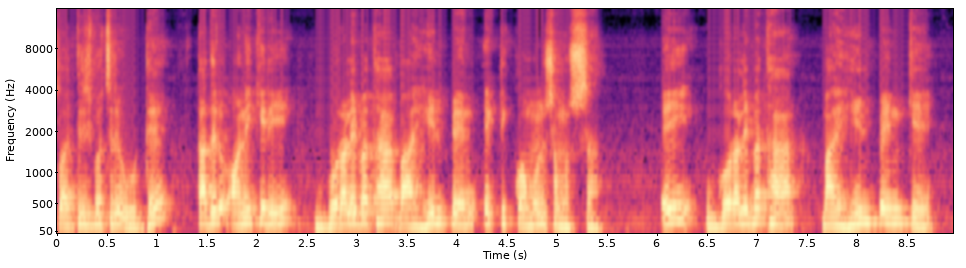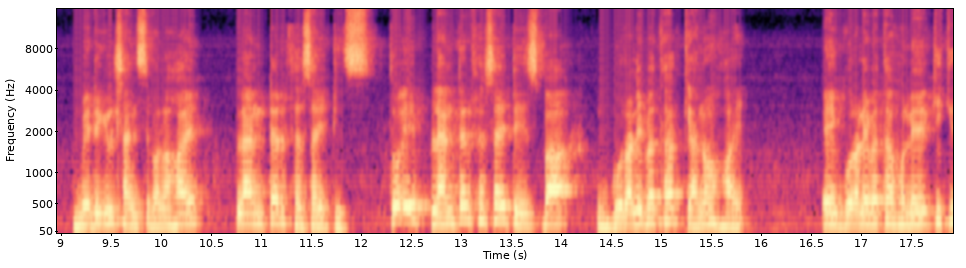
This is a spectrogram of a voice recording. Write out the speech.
পঁয়ত্রিশ বছরের ঊর্ধ্বে, তাদের অনেকেরই গোড়ালি ব্যথা বা হিল পেন একটি কমন সমস্যা। এই গোড়ালি ব্যথা বা হিল পেনকে মেডিকেল সায়েন্সে বলা হয় প্ল্যান্টার ফ্যাসাইটিস। তো এই প্ল্যান্টার ফ্যাসাইটিস বা গোড়ালি ব্যথা কেন হয়? এই গোড়ালি ব্যথা হলে কি কি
